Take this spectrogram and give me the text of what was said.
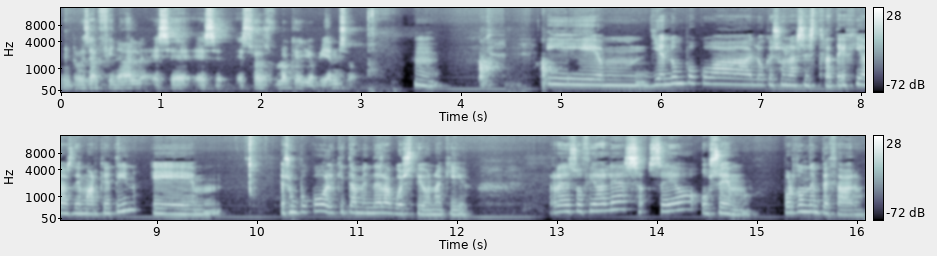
Entonces, al final, ese, eso es lo que yo pienso. Hmm. Y em, yendo un poco a lo que son las estrategias de marketing, em, es un poco el quitamen de la cuestión aquí. Redes sociales, SEO o SEM. ¿Por dónde empezar?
